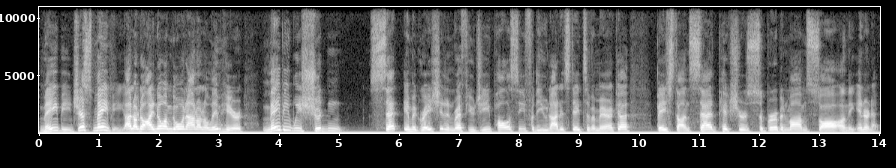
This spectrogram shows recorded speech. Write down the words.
Maybe, just maybe, I don't know, I know I'm going out on a limb here. Maybe we shouldn't set immigration and refugee policy for the United States of America based on sad pictures suburban moms saw on the internet.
